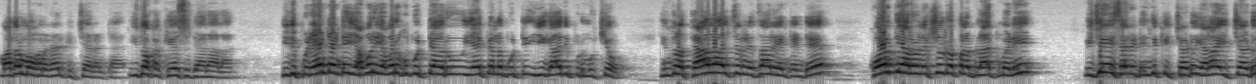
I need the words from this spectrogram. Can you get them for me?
మదన్ మోహన్ గారికి ఇచ్చారంట. ఇది ఒక కేసు తేలాల ఇది ఇప్పుడు ఏంటంటే ఎవరు ఎవరికి పుట్టారు ఏ పిల్ల పుట్టి ఈ కాదు ఇప్పుడు ముఖ్యం. ఇందులో తేలాల్సిన నిజాలు ఏంటంటే కోటి అరవై లక్షల రూపాయల బ్లాక్ మనీ విజయసాయి రెడ్డి ఎందుకు ఇచ్చాడు ఎలా ఇచ్చాడు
